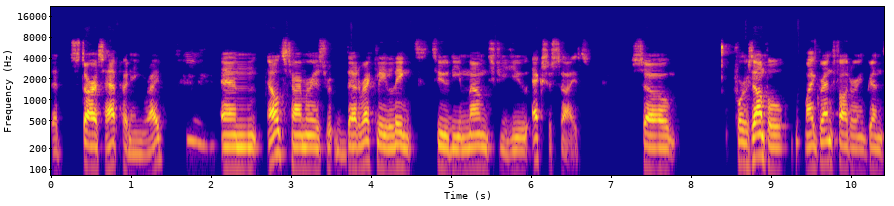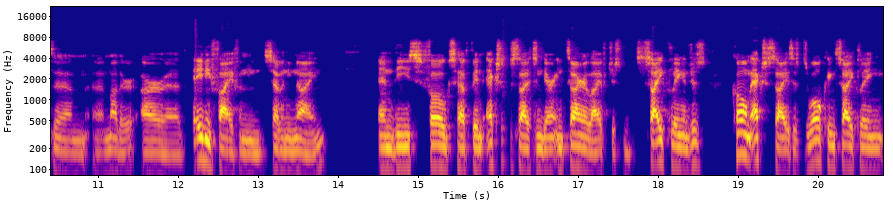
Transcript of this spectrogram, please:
that starts happening, right? Mm. And Alzheimer is directly linked to the amount you exercise. So, for example, my grandfather and grandmother um, uh, are uh, 85 and 79, and these folks have been exercising their entire life, just cycling and just calm exercises, walking, cycling,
